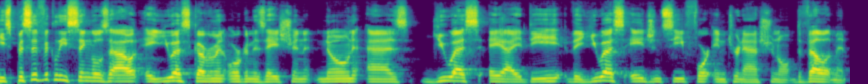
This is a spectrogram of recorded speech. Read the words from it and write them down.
he specifically singles out a US government organization known as USAID, the US Agency for International Development.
